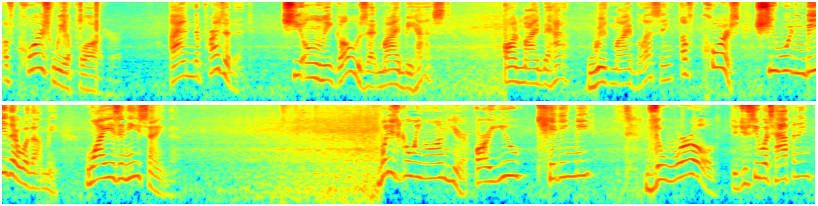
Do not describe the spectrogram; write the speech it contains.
of course we applaud her. I'm the president. She only goes at my behest, on my behalf, with my blessing. Of course, she wouldn't be there without me. Why isn't he saying that? What is going on here? Are you kidding me? The world. Did you see what's happening?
